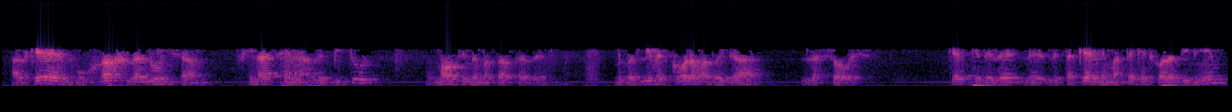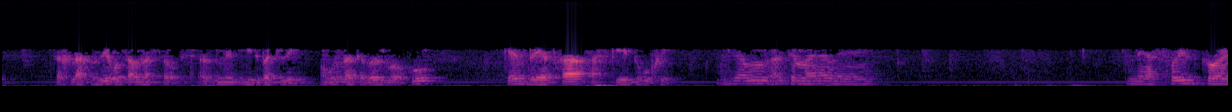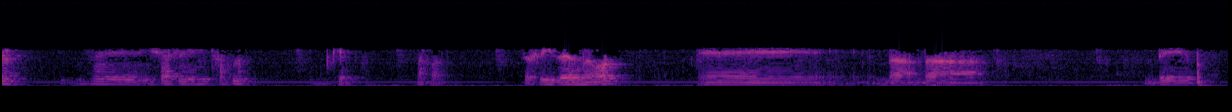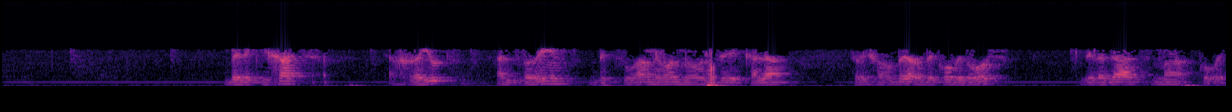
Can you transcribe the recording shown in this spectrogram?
על כן מוכרח ללון שם מבחינת שינה וביטול. אז מה עושים במצב כזה? מבטלים את כל המדרגה לשורש. כן, כדי לתקן, למתק את כל הדינים, צריך להחזיר אותם לשורש. אז מתבטלים. אומרים לקדוש ברוך הוא, כן, בידך עסקי את רוחי. אז אומרים, אל תמהר להפריד כהן ואישה שלי התחתנו. כן, נכון. צריך להיזהר מאוד אה, ב, ב, בלקיחת אחריות על דברים בצורה מאוד מאוד אה, קלה. צריך הרבה הרבה כובד ראש כדי לדעת מה קורה.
